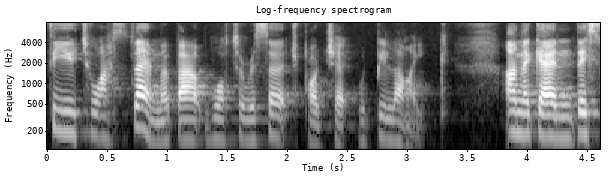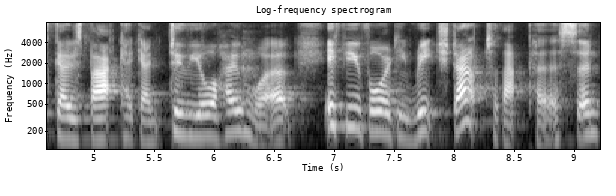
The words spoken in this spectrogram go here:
for you to ask them about what a research project would be like. And again, this goes back, again, do your homework. If you've already reached out to that person,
